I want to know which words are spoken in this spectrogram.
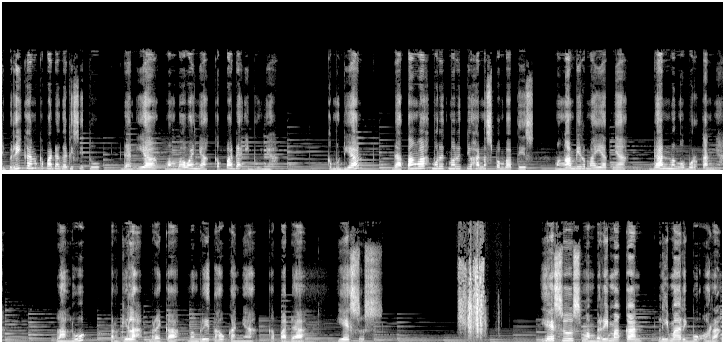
diberikan kepada gadis itu dan ia membawanya kepada ibunya. Kemudian datanglah murid-murid Yohanes Pembaptis mengambil mayatnya dan menguburkannya. Lalu pergilah mereka memberitahukannya kepada Yesus. Yesus memberi makan 5.000 orang.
